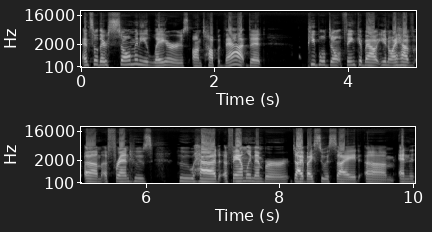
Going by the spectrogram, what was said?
and so there's so many layers on top of that that people don't think about you know i have um, a friend who's who had a family member die by suicide um, and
